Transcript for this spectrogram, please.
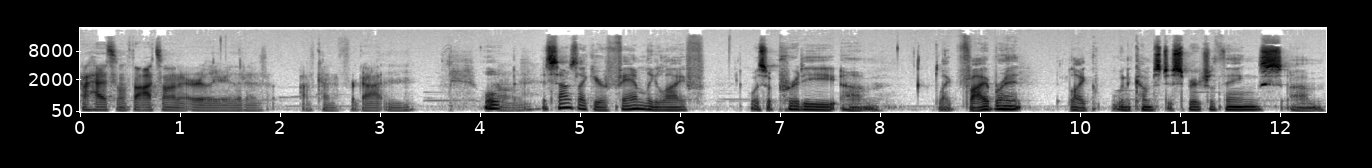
I had some thoughts on it earlier that I've I've kind of forgotten. Well, Um, it sounds like your family life was a pretty um, like vibrant, like when it comes to spiritual things. Um,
